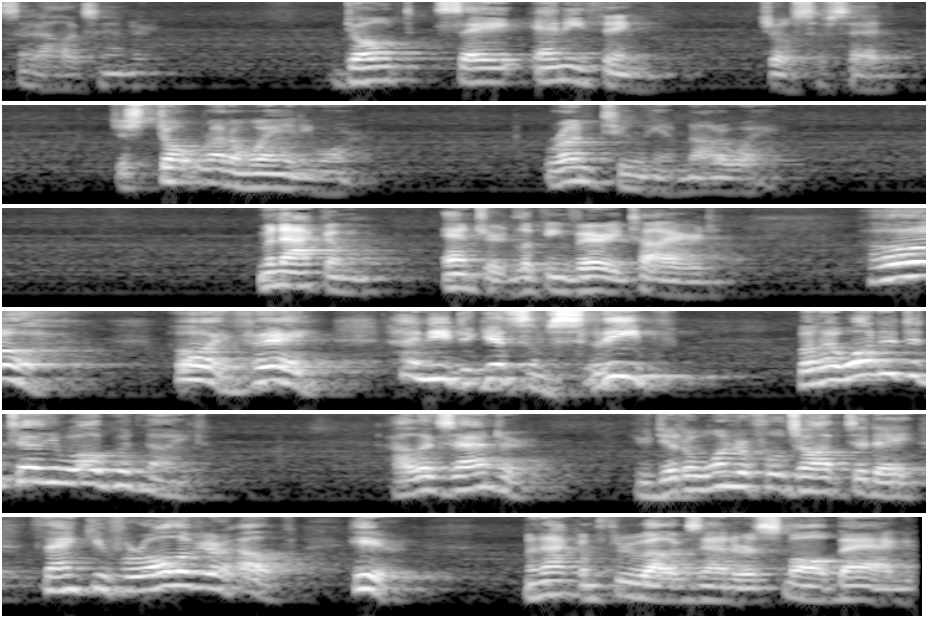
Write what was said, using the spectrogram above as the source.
said Alexander. Don't say anything, Joseph said. Just don't run away anymore. Run to him, not away. Menachem entered, looking very tired. Oh, Oy vey, I need to get some sleep. But I wanted to tell you all good night. Alexander, you did a wonderful job today. Thank you for all of your help. Here, Menachem threw Alexander a small bag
